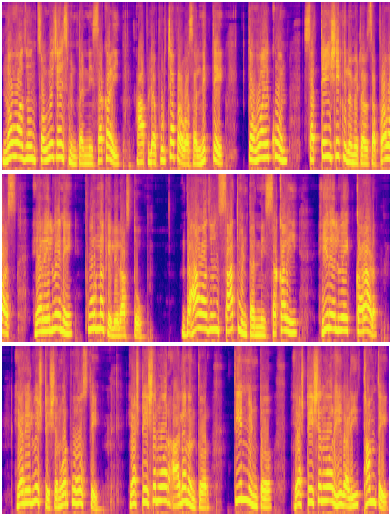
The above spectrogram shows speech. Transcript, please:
नऊ वाजून चव्वेचाळीस मिनिटांनी सकाळी आपल्या पुढच्या प्रवासाला निघते तेव्हा एकूण सत्याऐंशी किलोमीटरचा प्रवास या रेल्वेने पूर्ण केलेला असतो. दहा वाजून सात मिनिटांनी सकाळी ही रेल्वे कराड ह्या रेल्वे स्टेशनवर पोहोचते. या स्टेशनवर आल्यानंतर तीन मिनटं ह्या स्टेशनवर ही गाडी थांबते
